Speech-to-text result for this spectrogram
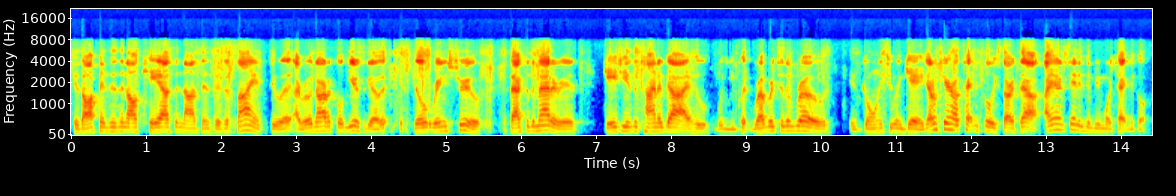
his offense isn't all chaos and nonsense. There's a science to it. I wrote an article years ago. It still rings true. The fact of the matter is, Gaethje is the kind of guy who, when you put rubber to the road, is going to engage. I don't care how technical he starts out. I understand he's going to be more technical,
